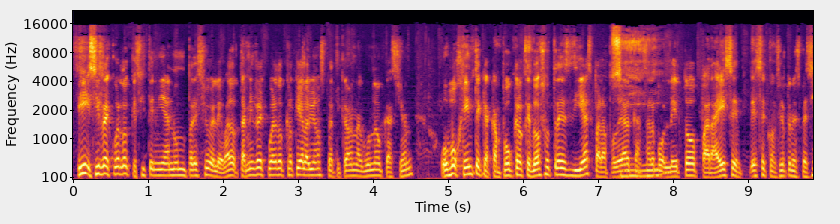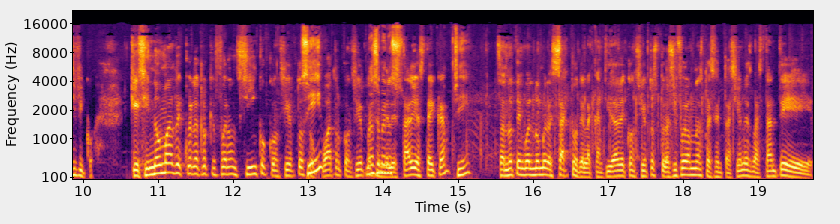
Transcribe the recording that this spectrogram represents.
Sí, sí recuerdo que sí tenían un precio elevado. También recuerdo, creo que ya lo habíamos platicado en alguna ocasión, hubo gente que acampó creo que dos o tres días para poder alcanzar boleto para ese, ese concierto en específico. Que si no mal recuerdo, creo que fueron cinco conciertos o cuatro conciertos en el Estadio Azteca. Sí. O sea, no tengo el número exacto de la cantidad de conciertos, pero sí fueron unas presentaciones bastante,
